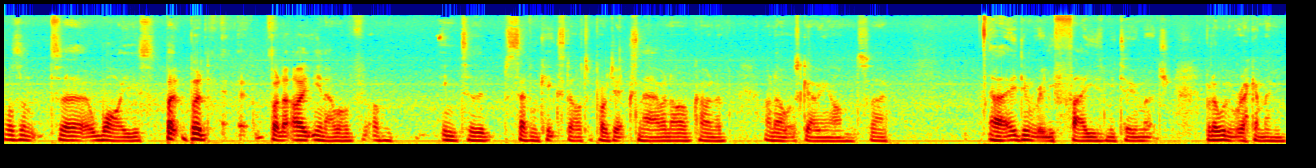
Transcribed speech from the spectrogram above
wasn't uh, wise. But but but I you know I've, I'm into seven Kickstarter projects now, and I'm kind of I know what's going on. So uh, it didn't really phase me too much, but I wouldn't recommend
